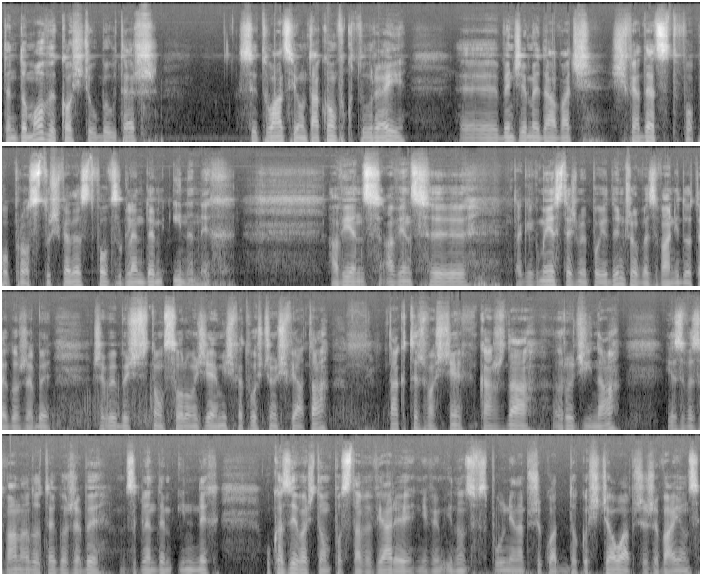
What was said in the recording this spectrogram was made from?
ten domowy kościół był też sytuacją taką, w której e, będziemy dawać świadectwo po prostu, świadectwo względem innych. A więc, a więc e, tak jak my jesteśmy pojedynczo wezwani do tego, żeby, żeby być tą solą ziemi, światłością świata, tak też właśnie każda rodzina jest wezwana do tego, żeby względem innych ukazywać tą postawę wiary, nie wiem, idąc wspólnie na przykład do kościoła, przeżywając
